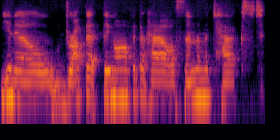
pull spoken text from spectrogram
you know drop that thing off at their house send them a text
